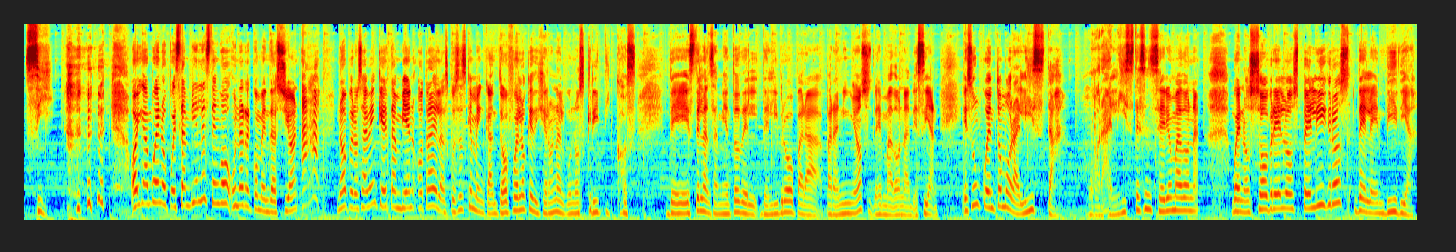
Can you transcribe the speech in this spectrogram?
Sí. Oigan, bueno, pues también les tengo una recomendación. Ah, no, pero ¿saben qué? También otra de las cosas que me encantó fue lo que dijeron algunos críticos de este lanzamiento del, del libro para, para niños de Madonna. Decían, es un cuento moralista. ¿Moralista es en serio, Madonna? Bueno, sobre los peligros de la envidia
